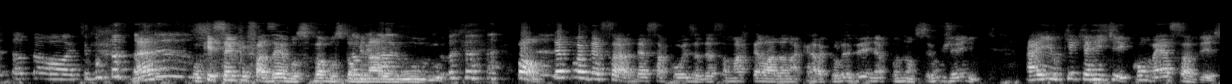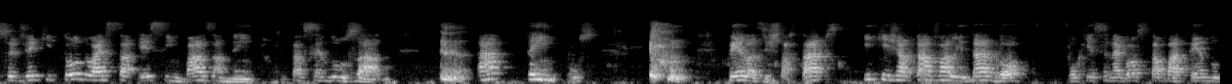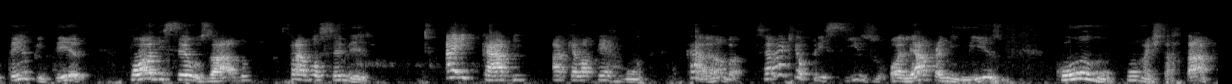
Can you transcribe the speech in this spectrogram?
Então tá ótimo. Né? O que sempre fazemos, vamos dominar, dominar o mundo. mundo. Bom, depois dessa, dessa coisa, dessa martelada na cara que eu levei, né, por não ser um gênio, aí o que, que a gente começa a ver? Você vê que todo essa, esse embasamento que está sendo usado há tempos pelas startups e que já está validado, ó, porque esse negócio está batendo o tempo inteiro, pode ser usado para você mesmo. Aí cabe aquela pergunta: caramba, será que eu preciso olhar para mim mesmo como uma startup?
